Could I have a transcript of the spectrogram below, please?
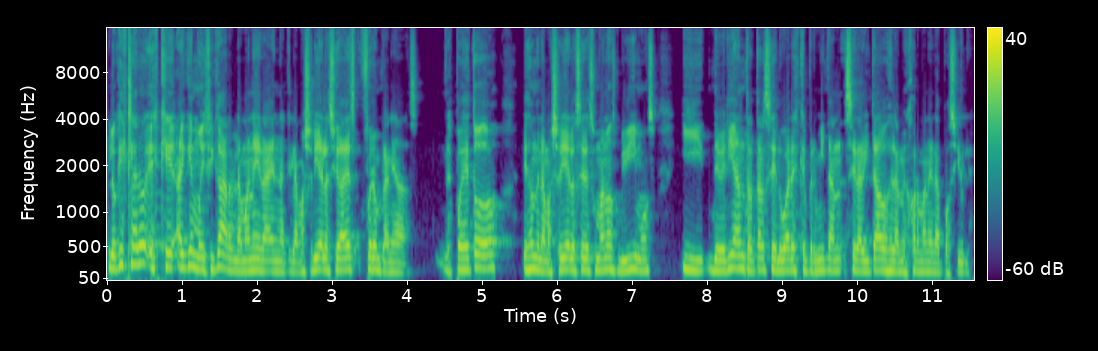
Lo que es claro es que hay que modificar la manera en la que la mayoría de las ciudades fueron planeadas. Después de todo, es donde la mayoría de los seres humanos vivimos y deberían tratarse de lugares que permitan ser habitados de la mejor manera posible.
